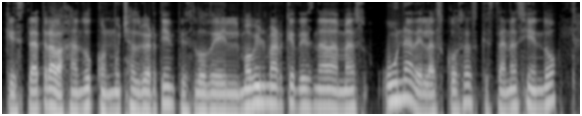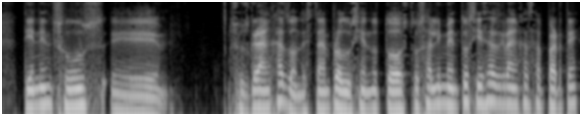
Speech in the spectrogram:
que está trabajando con muchas vertientes. Lo del mobile market es nada más una de las cosas que están haciendo. Tienen sus eh, sus granjas donde están produciendo todos estos alimentos y esas granjas aparte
